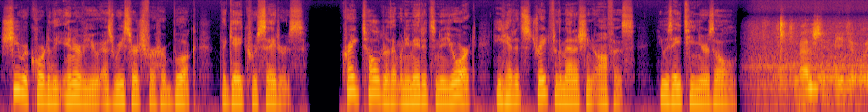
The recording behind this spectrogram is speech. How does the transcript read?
She recorded the interview as research for her book, The Gay Crusaders. Craig told her that when he made it to New York, he headed straight for the Mattachine office. He was 18 years old. I went to Mattachine immediately.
